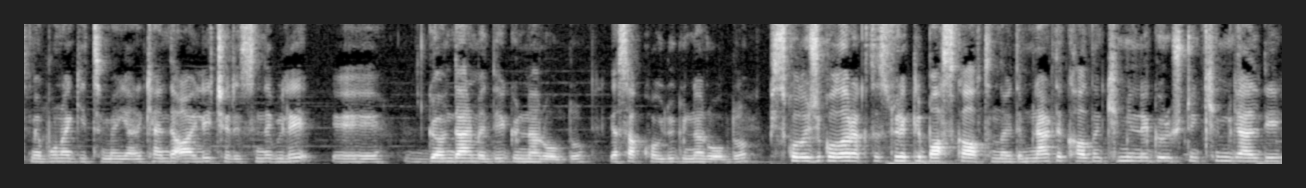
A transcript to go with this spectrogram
Gitme, buna gitme yani kendi aile içerisinde bile e, göndermediği günler oldu. Yasak koyduğu günler oldu. Psikolojik olarak da sürekli baskı altındaydım. Nerede kaldın, kiminle görüştün, kim geldi,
